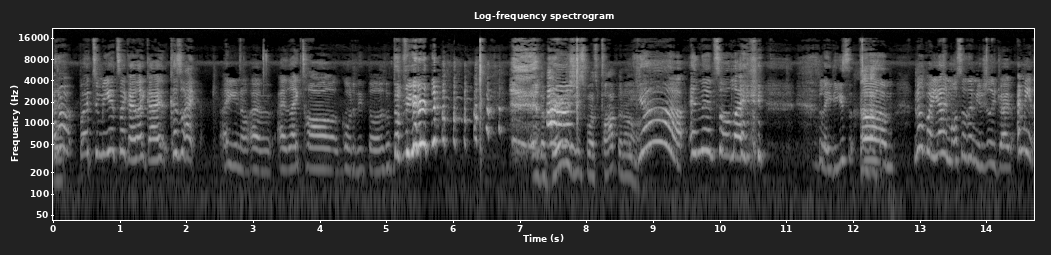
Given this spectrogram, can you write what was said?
I don't. But to me, it's like I like guys because I, I, you know, I, I like tall gorditos with the beard. And the beard Um, is just what's popping on. Yeah, and then so like, ladies, um, no, but yeah, and most of them usually drive. I mean,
